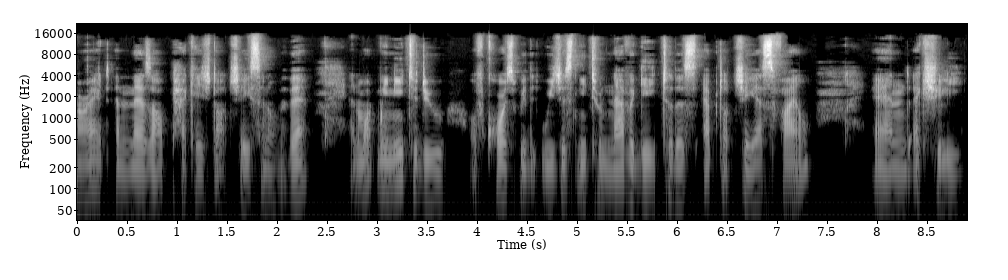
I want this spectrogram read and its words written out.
All right, and there's our package.json over there. And what we need to do, of course, we, we just need to navigate to this app.js file and actually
